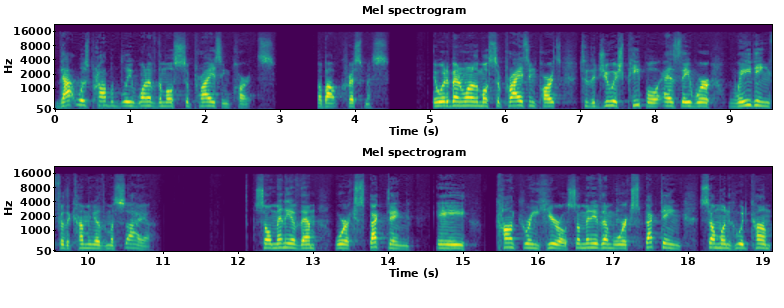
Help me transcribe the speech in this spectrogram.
that was probably one of the most surprising parts about Christmas. It would have been one of the most surprising parts to the Jewish people as they were waiting for the coming of the Messiah. So many of them were expecting a conquering hero. So many of them were expecting someone who would come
